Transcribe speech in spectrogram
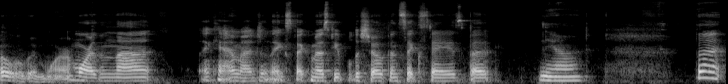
a little bit more. more than that. I can't imagine they expect most people to show up in six days, but Yeah. But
